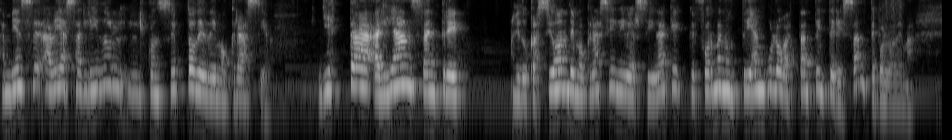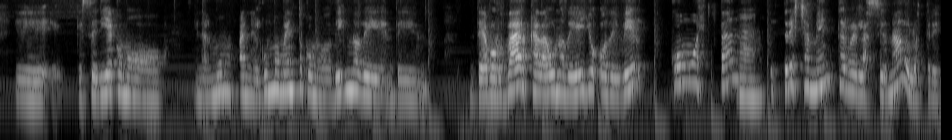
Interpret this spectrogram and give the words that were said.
también se había salido el concepto de democracia. Y esta alianza entre educación, democracia y diversidad que, forman un triángulo bastante interesante por lo demás, eh, que sería como en algún, en algún momento como digno de, de abordar cada uno de ellos o de ver cómo están mm. estrechamente relacionados los tres.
